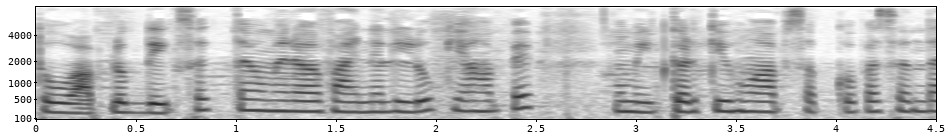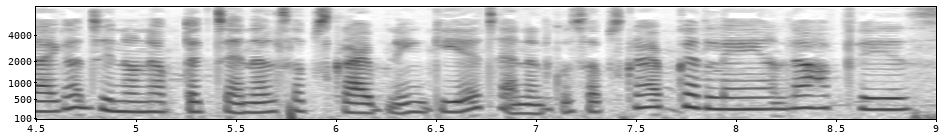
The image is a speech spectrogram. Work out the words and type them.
तो आप लोग देख सकते हो मेरा फाइनल लुक यहाँ पे। उम्मीद करती हूँ आप सबको पसंद आएगा। जिन्होंने अब तक चैनल सब्सक्राइब नहीं किया है चैनल को सब्सक्राइब कर लें। अल्लाह हाफिज़।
